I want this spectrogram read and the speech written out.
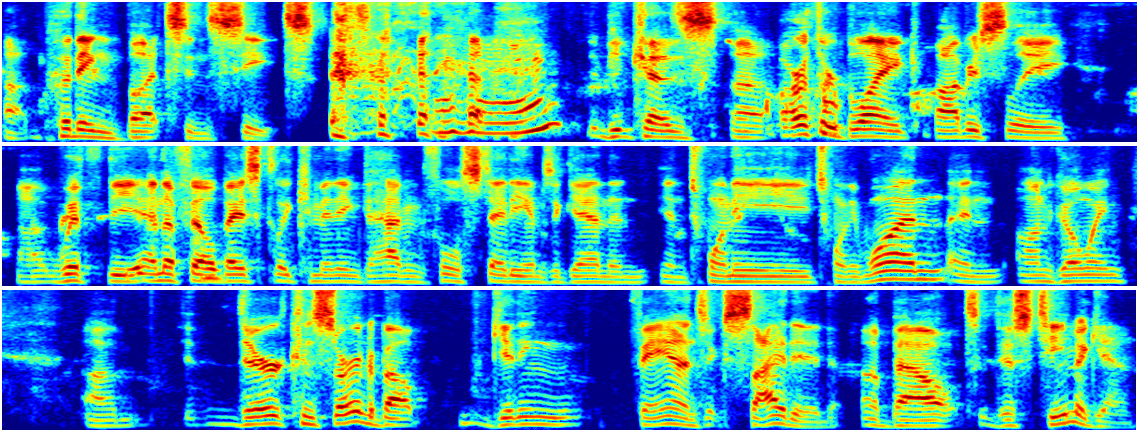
uh, putting butts in seats, mm-hmm. Because uh, Arthur Blank, obviously, uh, with the NFL basically committing to having full stadiums again in, in 2021 and ongoing, um, they're concerned about getting fans excited about this team again.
